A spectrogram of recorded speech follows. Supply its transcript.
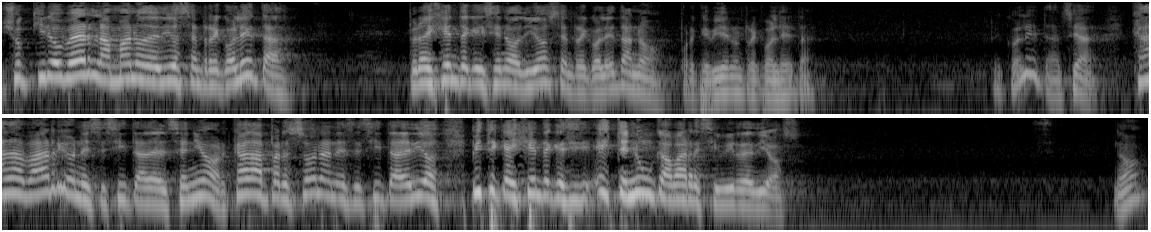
yo quiero ver la mano de Dios en Recoleta. Pero hay gente que dice, no, Dios en Recoleta no, porque vieron Recoleta. Recoleta, o sea, cada barrio necesita del Señor, cada persona necesita de Dios. Viste que hay gente que dice, este nunca va a recibir de Dios. ¿no?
